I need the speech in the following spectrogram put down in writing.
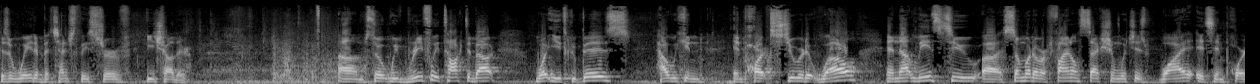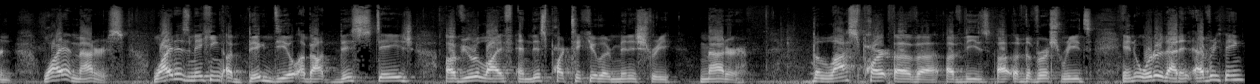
is a way to potentially serve each other. Um, so, we briefly talked about what youth group is, how we can, in part, steward it well. And that leads to uh, somewhat of our final section, which is why it's important, why it matters. Why does making a big deal about this stage of your life and this particular ministry matter? The last part of, uh, of, these, uh, of the verse reads In order that in everything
